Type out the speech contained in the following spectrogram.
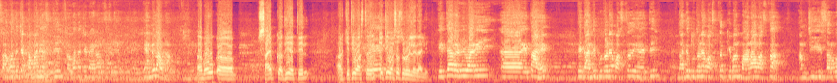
स्वागताच्या कमानी असतील स्वागताचे बॅनर्स असतील हे आम्ही लावणार. भाऊ साहेब कधी येतील? किती वाजता? किती वाजता सुरू होईल रॅली? येत्या रविवारी येत आहेत. ते गांधी पुतळ्यापासून येतील. गांधी पुतळ्यापासून किमान बारा वाजता आमची ही सर्व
